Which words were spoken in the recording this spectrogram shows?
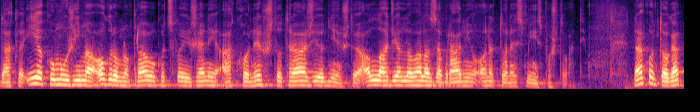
Dakle, iako muž ima ogromno pravo kod svoje žene, ako nešto traži od nje, što je Allah dželavala zabranio, ona to ne smije ispoštovati. Nakon toga,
